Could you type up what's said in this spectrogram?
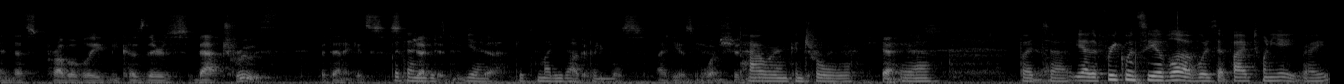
and that's probably because there's that truth, but then it gets but then it subjected gets, yeah to gets muddied up other and people's ideas of what should be. power and control. Yeah. yeah. But Yeah. uh, yeah the frequency of love was at 528 right?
